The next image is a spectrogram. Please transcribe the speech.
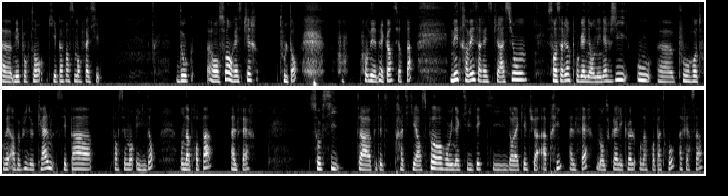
euh, mais pourtant qui n'est pas forcément facile. Donc en soi, on respire tout le temps, on est d'accord sur ça, mais travailler sa respiration, s'en servir pour gagner en énergie ou euh, pour retrouver un peu plus de calme, c'est pas forcément évident. On n'apprend pas à le faire, sauf si tu as peut-être pratiqué un sport ou une activité qui, dans laquelle tu as appris à le faire. Mais en tout cas, à l'école, on n'apprend pas trop à faire ça.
